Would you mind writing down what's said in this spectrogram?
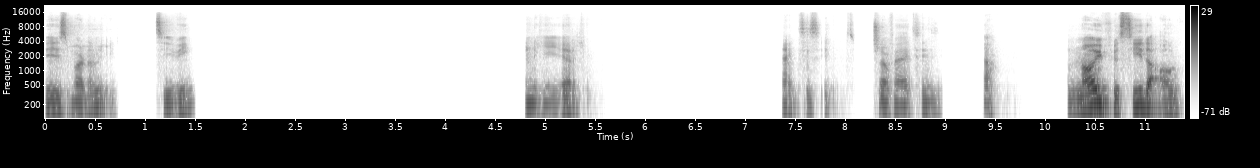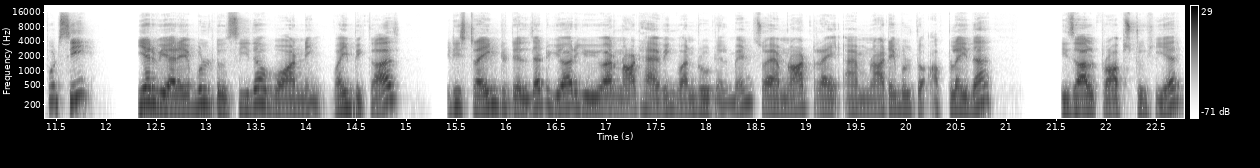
this button it's receiving and here it instead of access yeah. Now if you see the output see here we are able to see the warning. Why? Because it is trying to tell that you are you are not having one root element so i am not try i am not able to apply the all props to here.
